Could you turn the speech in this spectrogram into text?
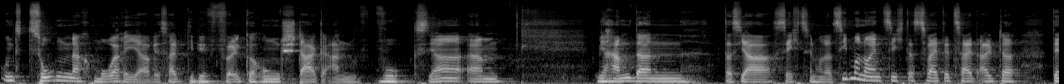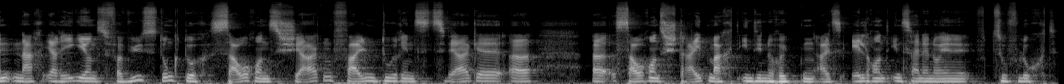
und zogen nach Moria, weshalb die Bevölkerung stark anwuchs. Ja, ähm, wir haben dann das Jahr 1697, das zweite Zeitalter, denn nach Eregions Verwüstung durch Saurons Schergen fallen Durins Zwerge äh, äh, Saurons Streitmacht in den Rücken, als Elrond in seine neue Zuflucht,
